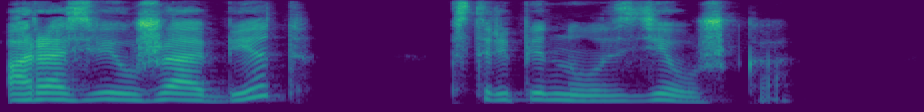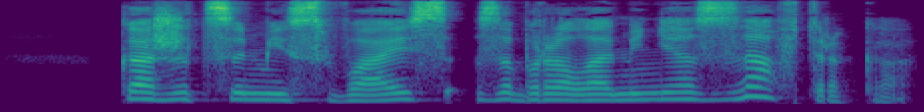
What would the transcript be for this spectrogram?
«А разве уже обед?» — встрепенулась девушка. «Кажется, мисс Вайс забрала меня с завтрака».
